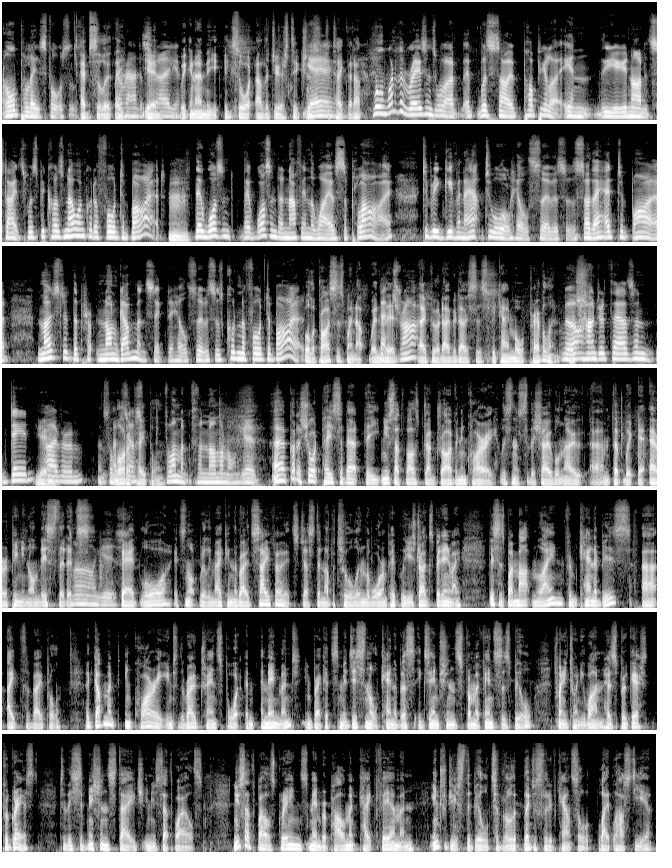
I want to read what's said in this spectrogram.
all police forces. Absolutely. Around Yeah, Australia. we can only exhort other jurisdictions Yeah. to take that up. Well, one of the reasons why it was so popular in the United States was because no one could afford to buy it. Hmm. There wasn't there wasn't enough in the way of supply to be given out to all health services, so they had to buy it. Most of the pr- non-government sector health services couldn't afford to buy it. Well, the prices went up when That's the right. opioid overdoses became more prevalent. Well, which- 100,000 dead Yeah. over. A- That's a lot of people. phenom- Phenomenal, yeah. Uh, I've got a short piece about the New South Wales drug driving inquiry. Listeners to the show will know um, that we, our opinion on this that it's Oh, yes. bad law. It's not really making the road safer. It's just another tool in the war on people who use drugs. But anyway, this is by Martin Lane from Cannabis, uh, 8th of April. A government inquiry into the Road Transport Am- Amendment, in brackets medicinal cannabis exemptions from offences bill 2021, has progress- progressed to the submission stage in New South Wales. New South Wales Greens Member of Parliament Cate Faehrmann introduced the bill to the Legislative Council late last year.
